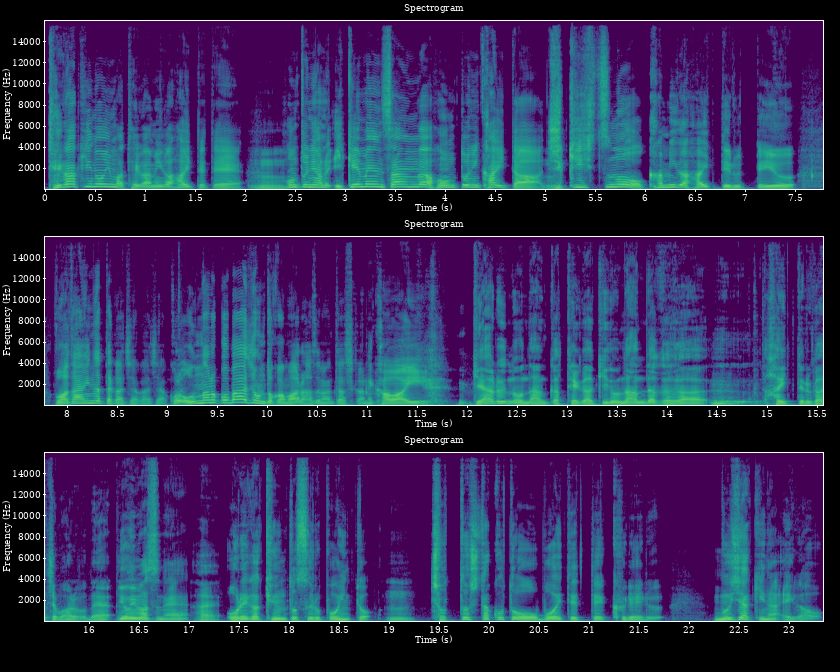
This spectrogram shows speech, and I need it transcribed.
手書きの今手紙が入ってて、うん。本当にあのイケメンさんが本当に書いた直筆の紙が入ってるっていう話題になったガチャガチャ。これ女の子バージョンとかもあるはずなん確かね。可愛い。ギャルのなんか手書きのなんだかが入ってるガチャもあるよね。読みますね、はい。俺がキュンとするポイント。うんちょっとしたことを覚えてってくれる。無邪気な笑顔。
